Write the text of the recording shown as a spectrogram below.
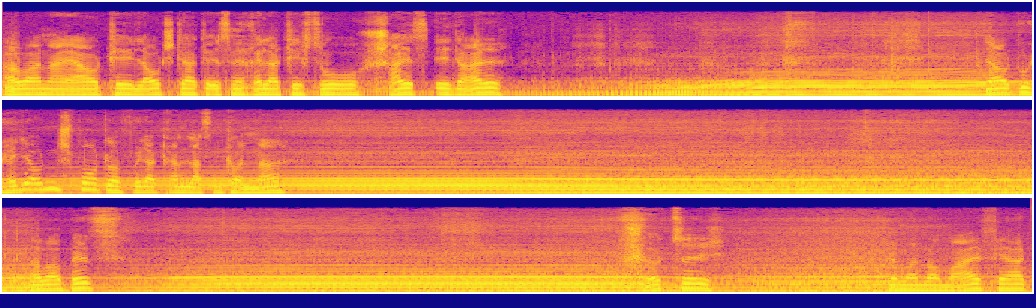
Aber naja, okay, Lautstärke ist mir relativ so scheißegal. Ja, du hättest ja auch einen Sportlauf wieder dran lassen können, ne? Aber bis 40, wenn man normal fährt,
